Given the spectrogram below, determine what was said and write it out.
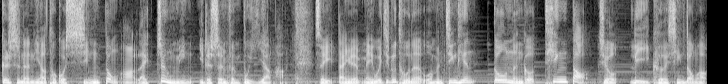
更是呢，你要透过行动啊来证明你的身份不一样哈。所以，但愿每一位基督徒呢，我们今天都能够听到就立刻行动哦。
